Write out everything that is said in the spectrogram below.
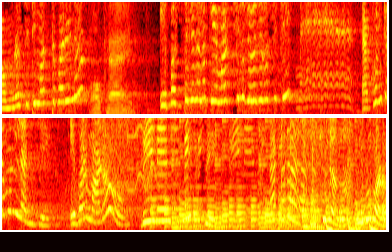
আমরা সিটি মারতে পারি না? ওকে এপাশ থেকে যেন কে মারছিল জোরে জোরে সিটি? এখন কেমন লাগছে? এবার মারো। দিনেশ মিক্সিং আচ্ছা সুজানা পুরো মারা।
